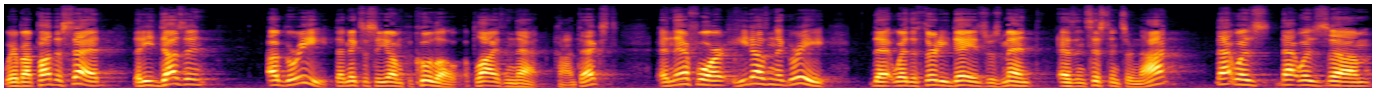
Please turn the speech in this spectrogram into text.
where Bar Pada said that he doesn't agree that Mixas Yom Kakulo applies in that context, and therefore he doesn't agree that whether 30 days was meant as insistence or not. That was, that was, um,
